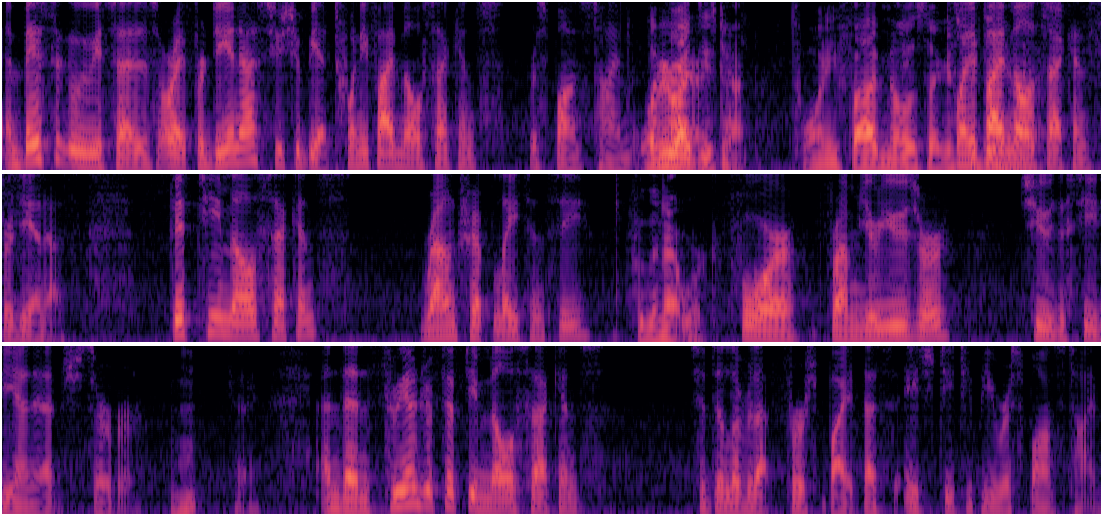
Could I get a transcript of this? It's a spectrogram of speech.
And basically we said is, all right, for DNS, you should be at 25 milliseconds response time Let me better. write these down. 25 milliseconds 25 for milliseconds for DNS. 15 milliseconds round trip latency. For the network. For, from your user to the CDN edge server. Mm -hmm and then 350 milliseconds to deliver that first byte. That's HTTP response time.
